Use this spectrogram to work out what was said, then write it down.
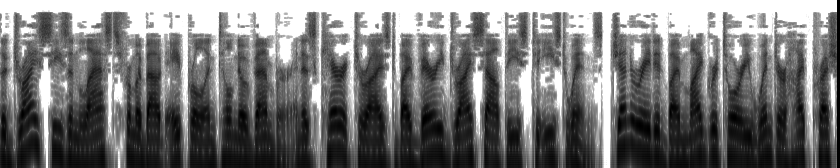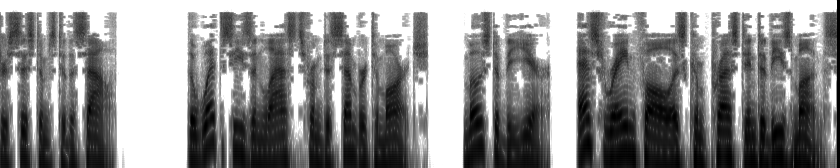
The dry season lasts from about April until November and is characterized by very dry southeast to east winds, generated by migratory winter high-pressure systems to the south. The wet season lasts from December to March. Most of the year's rainfall is compressed into these months,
